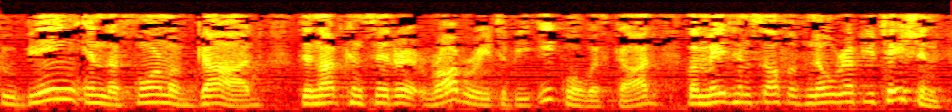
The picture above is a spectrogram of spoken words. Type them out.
Who being in the form of God did not consider it robbery to be equal with God, but made himself of no reputation,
